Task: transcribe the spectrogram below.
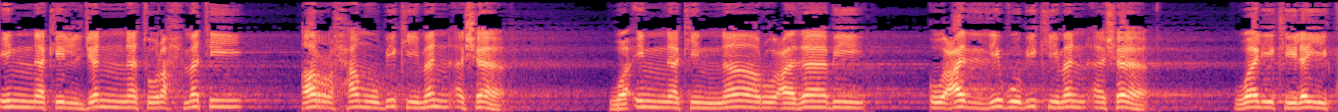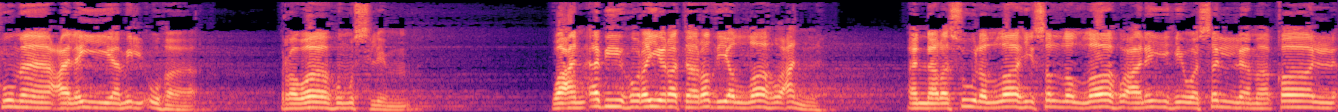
إنك الجنة رحمتي أرحم بك من أشاء وإنك النار عذابي أعذب بك من أشاء ولكليكما علي ملؤها رواه مسلم. وعن أبي هريرة رضي الله عنه أن رسول الله صلى الله عليه وسلم قال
